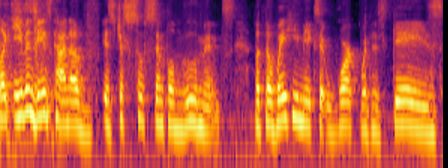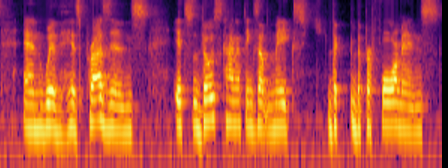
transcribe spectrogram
Like even these kind of, it's just so simple movements, but the way he makes it work with his gaze and with his presence, it's those kind of things that makes the, the performance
